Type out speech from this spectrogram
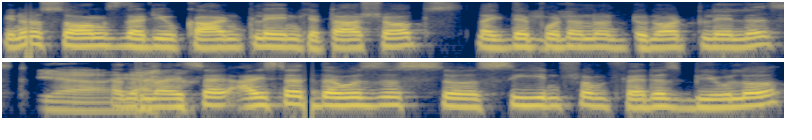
you know songs that you can't play in guitar shops, like they put hmm on a do not playlist. Yeah, And then I said I said there was this uh, scene from Ferris Bueller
